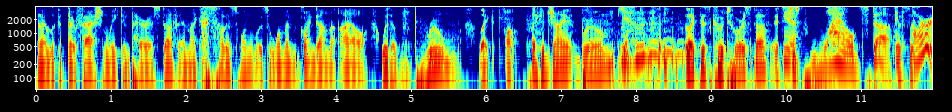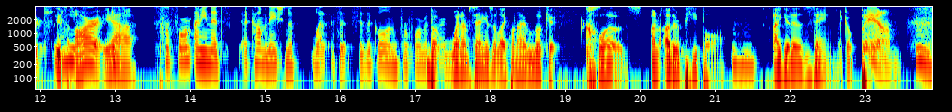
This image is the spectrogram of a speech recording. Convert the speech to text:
and I look at their Fashion Week in Paris stuff. And like I saw this one was a woman going down the aisle with a broom, like uh, like a giant broom, Yeah. like this couture stuff. It's Yeah. just wild stuff. it's like- art. It's I mean, art. Yeah. it's perform. I mean, it's a combination of what is it, physical and performance But art? what I'm saying is that like when I look at clothes on other people, hmm I get a zing, like a bam, Mm.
